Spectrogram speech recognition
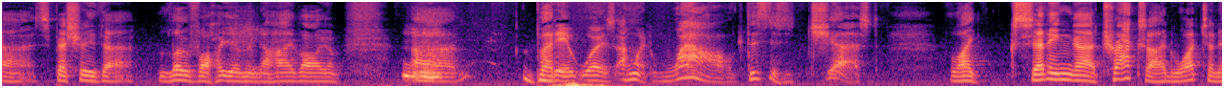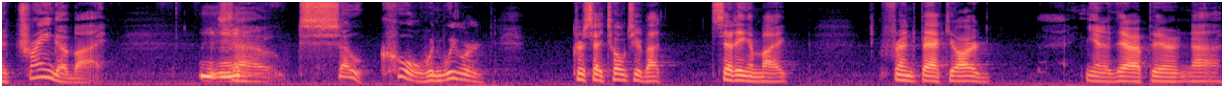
uh, especially the low volume and the high volume. Uh, but it was. I went, wow, this is just like setting uh, trackside watching a train go by. So so cool. When we were, Chris, I told you about sitting in my friend's backyard. You know, there up there in uh,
